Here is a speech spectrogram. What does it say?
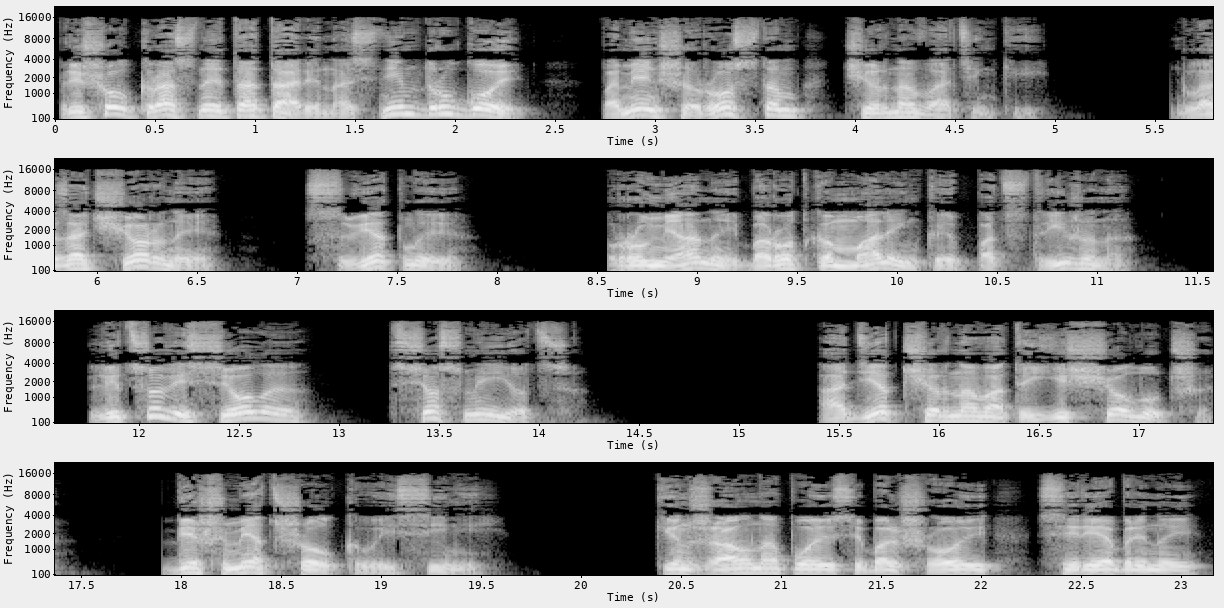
Пришел красный татарин, а с ним другой, поменьше ростом, черноватенький. Глаза черные, светлые, румяный, бородка маленькая, подстрижена, лицо веселое, все смеется. Одет черноватый еще лучше, бешмет шелковый, синий. Кинжал на поясе большой, серебряный,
